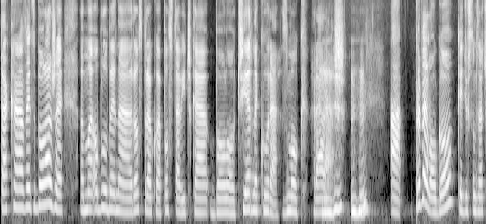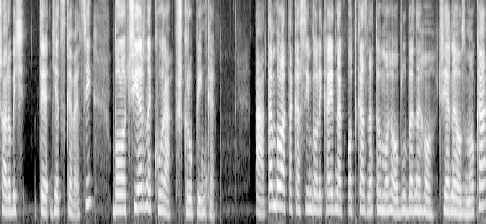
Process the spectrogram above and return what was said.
taká vec bola, že moja obľúbená rozprávková postavička bolo Čierne kura, zmok, hráráš. Mm-hmm. A prvé logo, keď už som začala robiť tie detské veci, bolo Čierne kura v škrupinke. A tam bola taká symbolika, jednak odkaz na toho môjho obľúbeného čierneho zmoka.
